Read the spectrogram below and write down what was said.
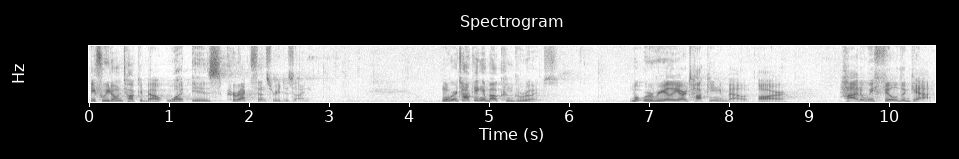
if we don't talk about what is correct sensory design. When we're talking about congruence, what we really are talking about are how do we fill the gap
